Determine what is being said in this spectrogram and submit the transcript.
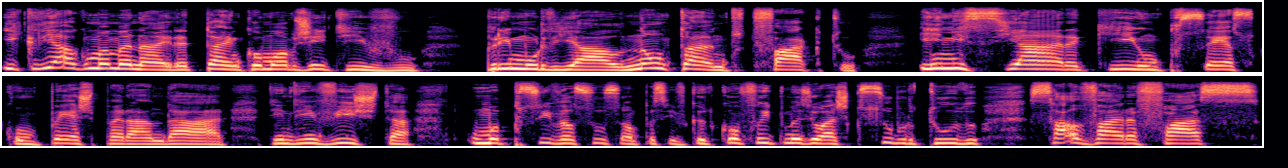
e que de alguma maneira tem como objetivo primordial, não tanto, de facto, iniciar aqui um processo com pés para andar, tendo em vista uma possível solução pacífica do conflito, mas eu acho que, sobretudo, salvar a face,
